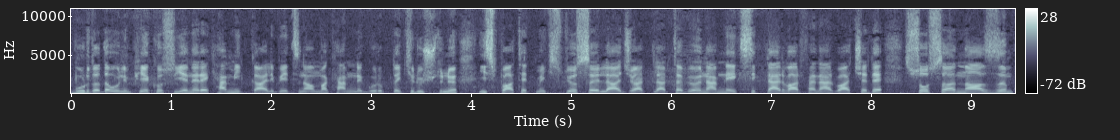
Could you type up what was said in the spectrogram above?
Burada da Olympiakos'u yenerek hem ilk galibiyetini almak hem de gruptaki rüştünü ispat etmek istiyor Sarı lacivertler. Tabii önemli eksikler var Fenerbahçe'de. Sosa, Nazım,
